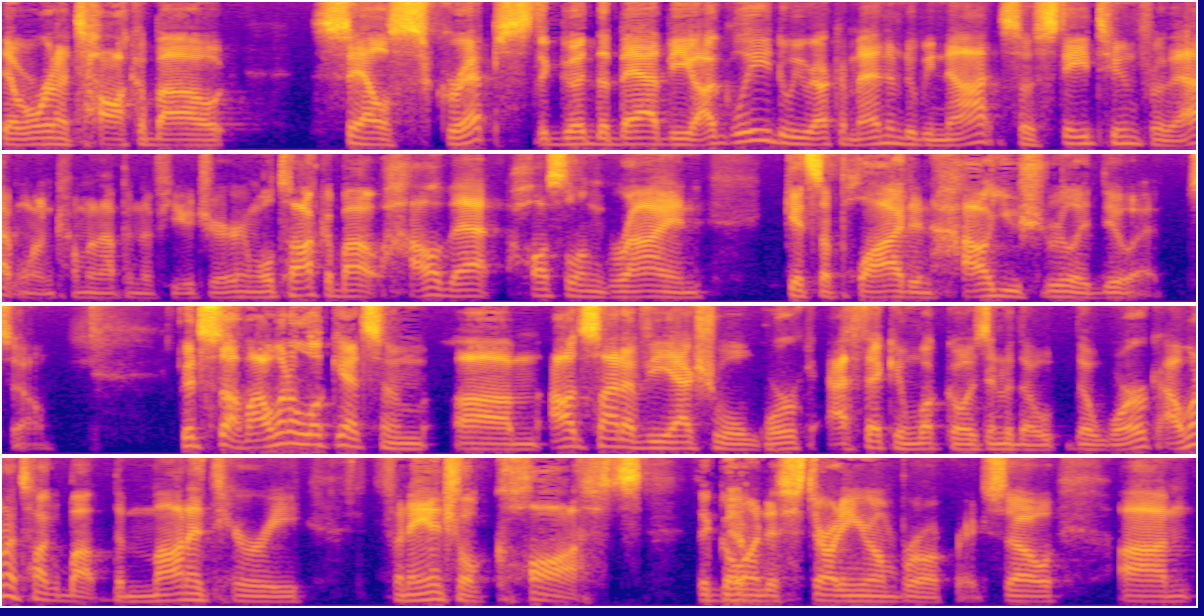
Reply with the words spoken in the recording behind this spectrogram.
that we're going to talk about sales scripts the good the bad the ugly. Do we recommend them? Do we not? So stay tuned for that one coming up in the future. And we'll talk about how that hustle and grind gets applied and how you should really do it. So good stuff. I want to look at some um, outside of the actual work ethic and what goes into the, the work i want to talk about the monetary financial costs that go yep. into starting your own brokerage. So um,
